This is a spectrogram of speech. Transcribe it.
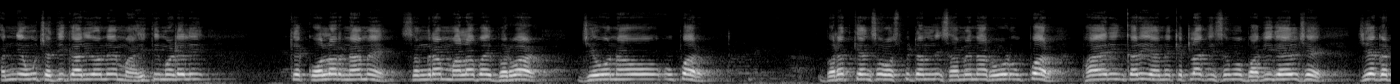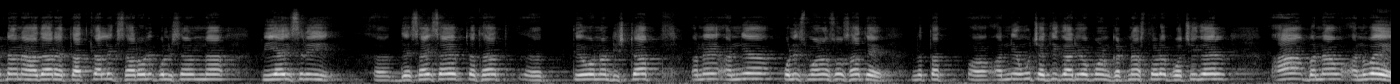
અન્ય ઉચ્ચ અધિકારીઓને માહિતી મળેલી કે કોલર નામે સંગ્રામ માલાભાઈ ભરવાડ જેઓનાઓ ઉપર ભરત કેન્સર હોસ્પિટલની સામેના રોડ ઉપર ફાયરિંગ કરી અને કેટલાક ઇસમો ભાગી ગયેલ છે. જે ઘટનાના આધારે તાત્કાલિક સારોલી પોલીસ સ્ટેશનના પીઆઈ શ્રી દેસાઈ સાહેબ તથા તેઓના ડિસ્ટાફ અને અન્ય પોલીસ માણસો સાથે અને તત અન્ય ઉચ્ચ અધિકારીઓ પણ ઘટના સ્થળે પહોંચી ગયેલ. આ બનાવ અન્વયે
